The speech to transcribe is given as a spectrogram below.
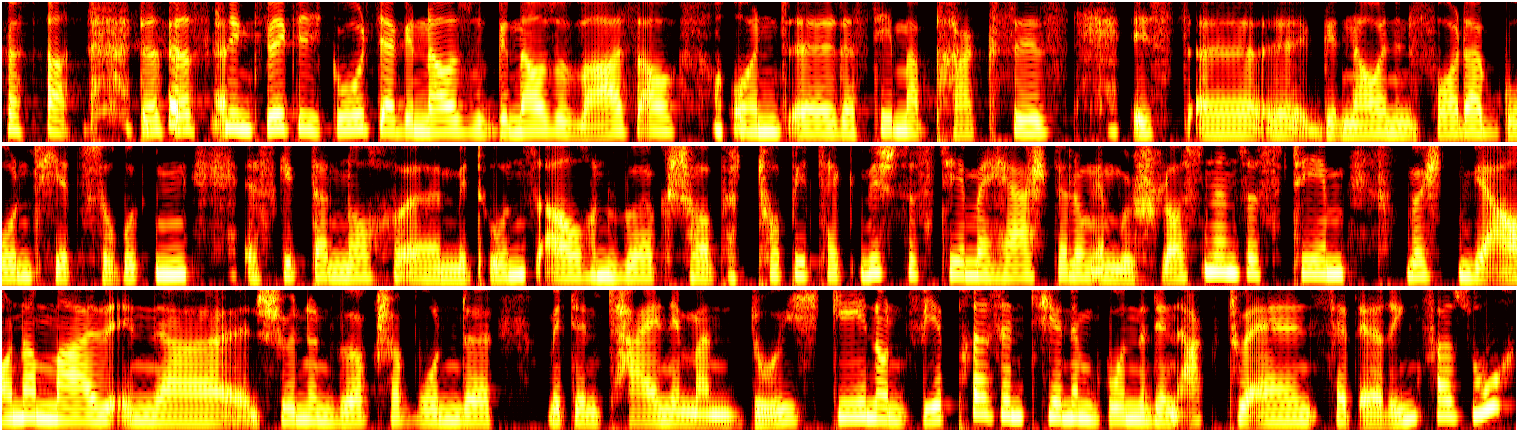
das, das klingt wirklich gut. Ja, genauso, genauso war es auch. Und äh, das Thema Praxis ist äh, genau in den Vordergrund hier zu rücken. Es gibt dann noch äh, mit uns auch einen Workshop Topitec Mischsysteme Herstellung im geschlossenen System. Möchten wir auch nochmal in einer schönen Workshop-Runde mit den Teilnehmern durchgehen. Und wir präsentieren im Grunde den aktuellen ZL-Ring-Versuch.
